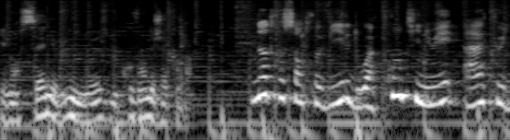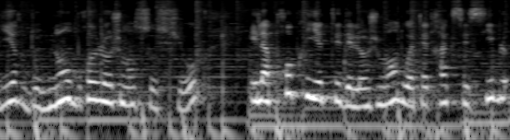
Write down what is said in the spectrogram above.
et l'enseigne lumineuse du couvent des Jacobins. Notre centre-ville doit continuer à accueillir de nombreux logements sociaux et la propriété des logements doit être accessible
